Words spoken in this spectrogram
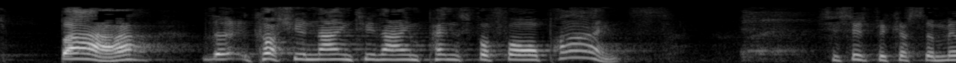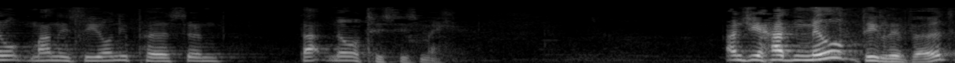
spa, that costs you 99 pence for four pints. She says, because the milkman is the only person that notices me. And she had milk delivered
